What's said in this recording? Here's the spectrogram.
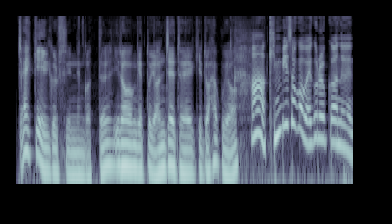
짧게 읽을 수 있는 것들 이런 게 또 연재되기도 하고요. 아, 김비서가 왜 그럴까는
